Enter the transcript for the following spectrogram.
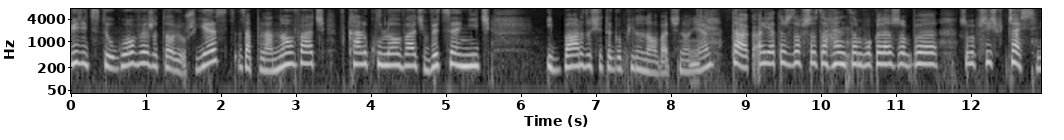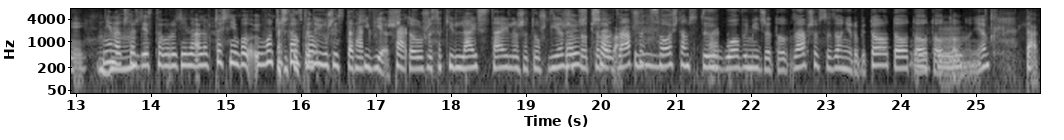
wiedzieć z tyłu głowy, że to już jest, zaplanować, wkalkulować, wycenić i bardzo się tego pilnować, no nie? Tak, a ja też zawsze zachęcam w ogóle, żeby, żeby przyjść wcześniej. Nie na 40 urodziny, ale wcześniej, bo włączyć Znaczy tą to wtedy pro- już jest taki, tak, wiesz, tak. to już jest taki lifestyle, że to już wiesz, To że już to trzeba, trzeba. zawsze coś tam z tyłu Tak. głowy mieć, że to zawsze w sezonie robię to, to, to, to, to, no nie? Tak,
